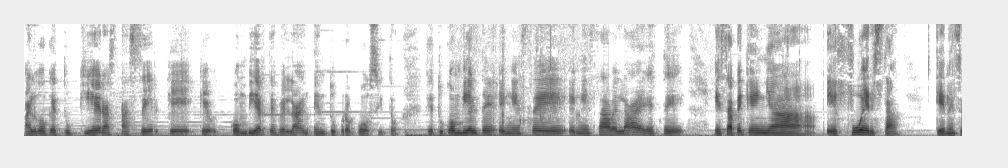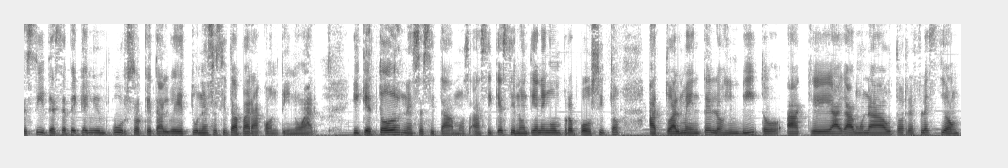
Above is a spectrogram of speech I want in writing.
algo que tú quieras hacer, que, conviertes, ¿verdad? En, tu propósito, que tú conviertes en, ese, en esa, ¿verdad? Este, esa pequeña eh, fuerza que necesita, ese pequeño impulso que tal vez tú necesitas para continuar y que todos necesitamos. Así que si no tienen un propósito actualmente, los invito a que hagan una autorreflexión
